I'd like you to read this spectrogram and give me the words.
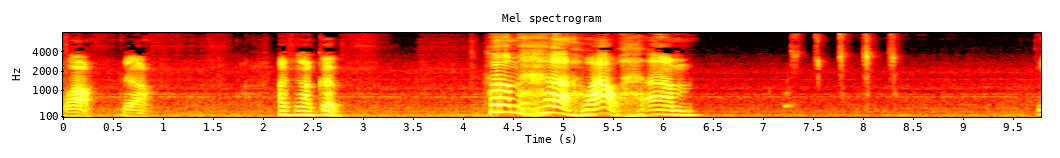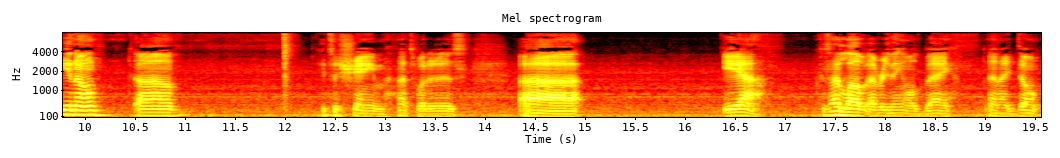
wow, yeah, that's not good. Um, uh, wow, um you know, uh, it's a shame. That's what it is. Uh, yeah, because I love everything Old Bay, and I don't,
